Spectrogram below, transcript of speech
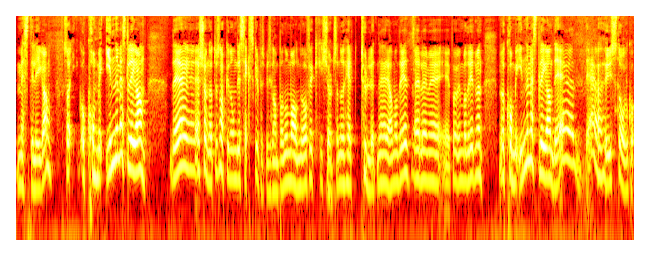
Mesterligaen. Så å komme inn i Mesterligaen det, Jeg skjønner at du snakker om de seks gruppespillskampene og Malmö fikk kjørt seg noe helt tullete med Real Madrid, eller med, på Madrid, men, men å komme inn i Mesterligaen, det, det er høyst overko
